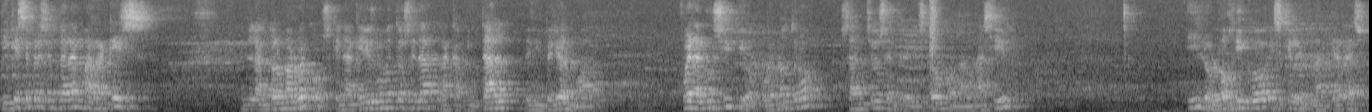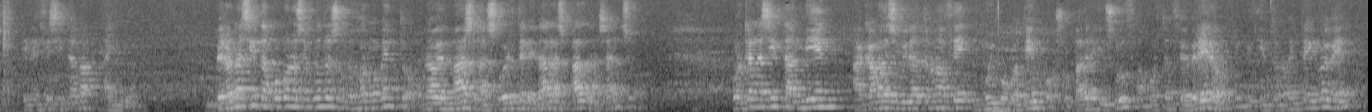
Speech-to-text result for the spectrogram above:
y que se presentara en Marrakech, en el actual Marruecos, que en aquellos momentos era la capital del Imperio Almohade. Fuera en un sitio o en otro, Sancho se entrevistó con Al-Nasir y lo lógico es que le planteara eso, que necesitaba ayuda. Pero Al-Nasir tampoco nos encuentra en su mejor momento. Una vez más, la suerte le da la espalda a Sancho. Porque Al-Nasir también acaba de subir al trono hace muy poco tiempo. Su padre Yusuf ha muerto en febrero de 1199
